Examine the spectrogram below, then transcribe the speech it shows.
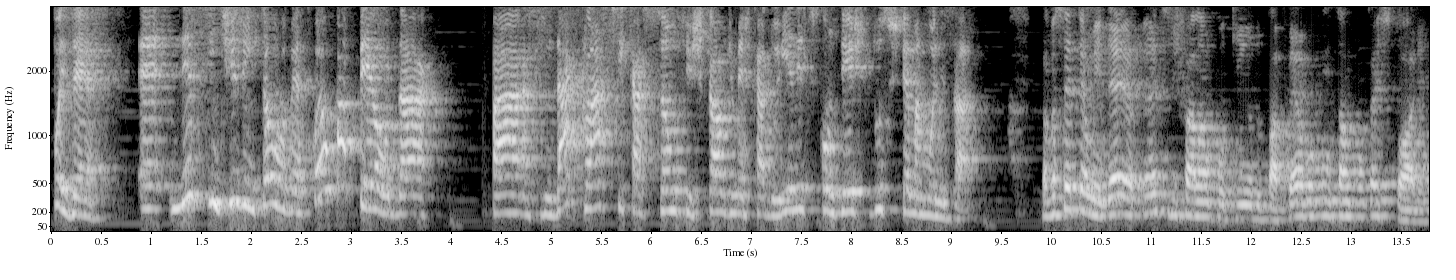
Pois é. é nesse sentido, então, Roberto, qual é o papel da, assim, da classificação fiscal de mercadoria nesse contexto do sistema harmonizado? Para você ter uma ideia, antes de falar um pouquinho do papel, vou contar um pouco a história.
